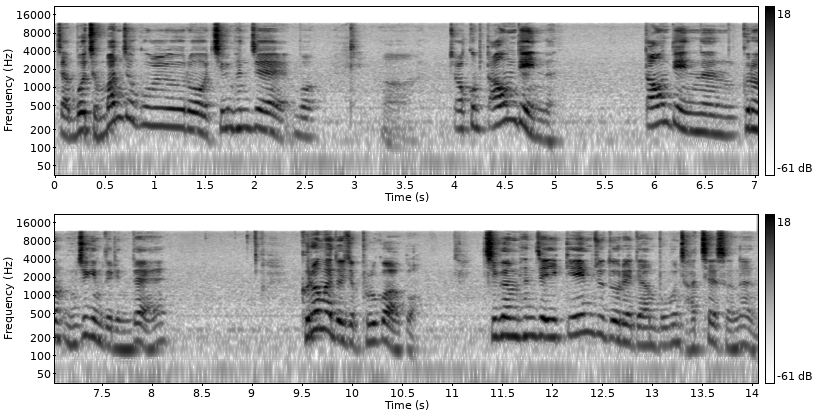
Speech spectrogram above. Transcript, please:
자 뭐 전반적으로 지금 현재 뭐 어, 조금 다운되어 있는 다운되어 있는 그런 움직임들인데 그럼에도 이제 불구하고 지금 현재 이 게임주들에 대한 부분 자체에서는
